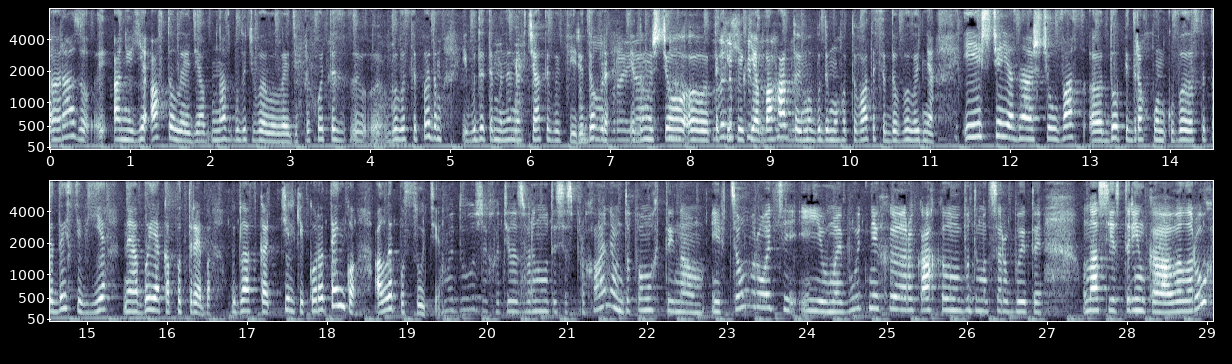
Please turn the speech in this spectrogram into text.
е, разу, е, Аню, є автоледі, а у нас будуть велоледі. Приходьте з е, велосипедом і будете мене навчати в ефірі. Добре, Добре, я я думаю, що е, таких, залюбки як я, це багато, і зроблю. ми будемо готуватися до велодня. І ще я знаю, що у вас е, до підрахунку велосипедистів є неабияка потреба. Будь ласка, тільки коротенько, але по суті. Ми дуже хотіли звернутися з проханням допомогти нам і в цьому році, і в майбутніх е, роках, коли ми будемо це робити. У нас є сторінка Велорух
